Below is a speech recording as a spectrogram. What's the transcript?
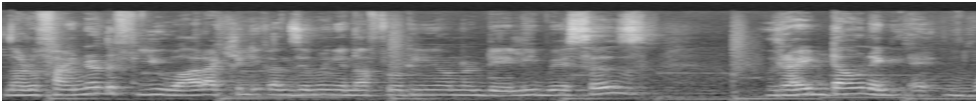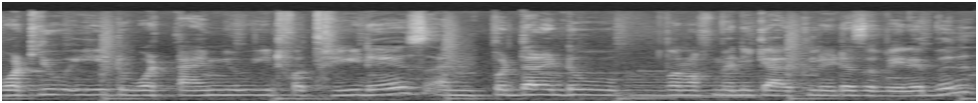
Now, to find out if you are actually consuming enough protein on a daily basis, write down eh, what you eat, what time you eat for three days, and put that into one of many calculators available.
